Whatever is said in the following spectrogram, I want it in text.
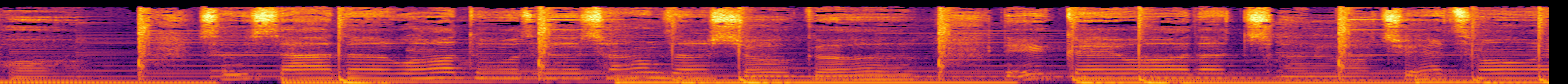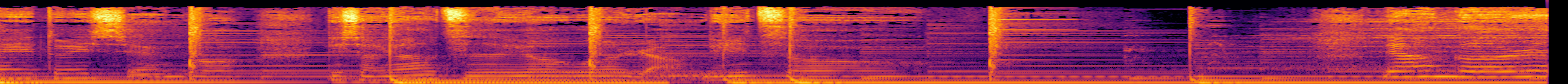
魄，剩下的我独自唱这首歌。你给我的承诺，却从未兑现。你想要自由，我让你走。两个人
